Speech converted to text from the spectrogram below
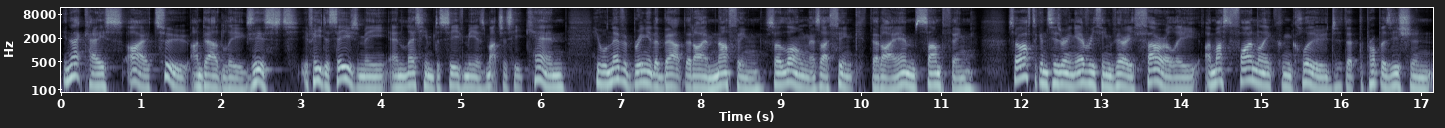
In that case, I, too, undoubtedly exist. If he deceives me, and let him deceive me as much as he can, he will never bring it about that I am nothing, so long as I think that I am something. So after considering everything very thoroughly, I must finally conclude that the proposition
